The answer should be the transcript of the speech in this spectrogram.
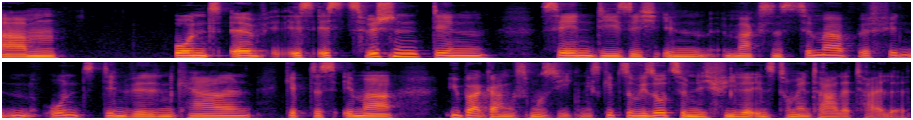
Ähm, und äh, es ist zwischen den Szenen, die sich in Maxens Zimmer befinden und den wilden Kerlen, gibt es immer Übergangsmusiken. Es gibt sowieso ziemlich viele instrumentale Teile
